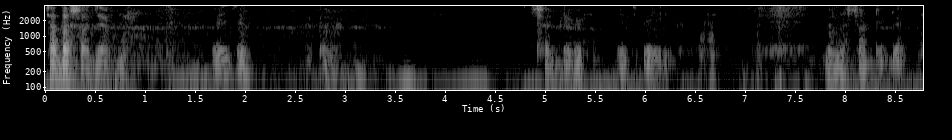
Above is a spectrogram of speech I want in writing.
চাঁদার সাহায্যে আঁকবো এই যে ষাট ডিগ্রি। এই যে, এই আমরা ষাট ডিগ্রি। আঁকবো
